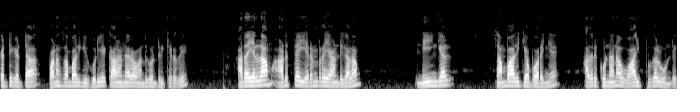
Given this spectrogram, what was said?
கட்டுக்கட்டாக பணம் சம்பாதிக்கக்கூடிய கால நேரம் வந்து கொண்டிருக்கிறது. அதையெல்லாம் அடுத்த இரண்டரை ஆண்டு காலம் நீங்கள் சம்பாதிக்க போகிறீங்க அதற்குண்டான வாய்ப்புகள் உண்டு.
